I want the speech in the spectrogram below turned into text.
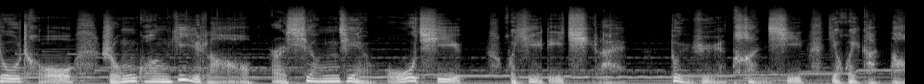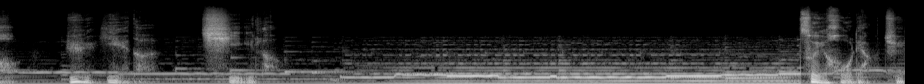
忧愁容光易老而相见无期，会夜里起来对月叹息，也会感到月夜的。凄冷。最后两句，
